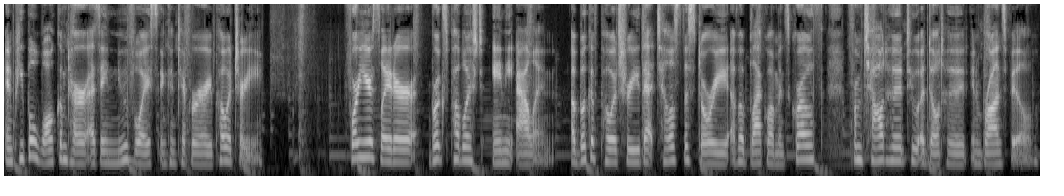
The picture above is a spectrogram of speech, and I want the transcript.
and people welcomed her as a new voice in contemporary poetry. Four years later, Brooks published Annie Allen, a book of poetry that tells the story of a black woman's growth from childhood to adulthood in Bronzeville.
